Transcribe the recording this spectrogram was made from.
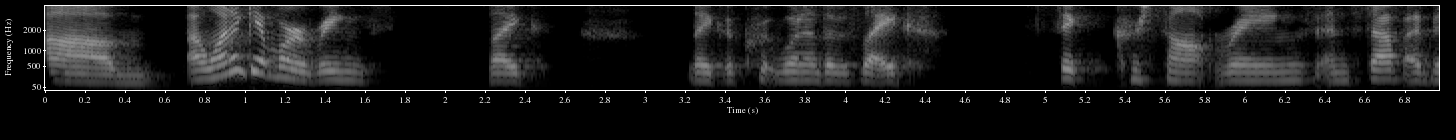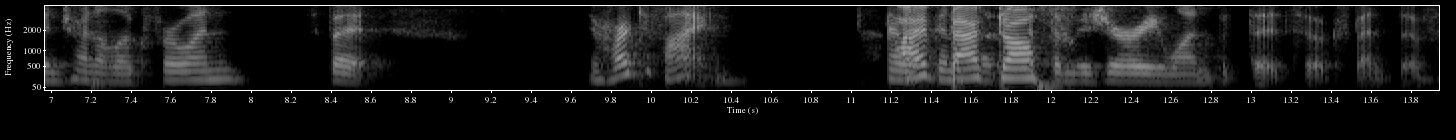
Um, I want to get more rings, like, like a one of those like thick croissant rings and stuff. I've been trying to look for one, but they're hard to find. I was I've backed look at off- the Mejuri one, but the- it's so expensive.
